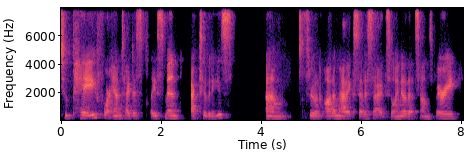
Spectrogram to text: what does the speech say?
to pay for anti-displacement activities um, through an automatic set aside. So I know that sounds very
